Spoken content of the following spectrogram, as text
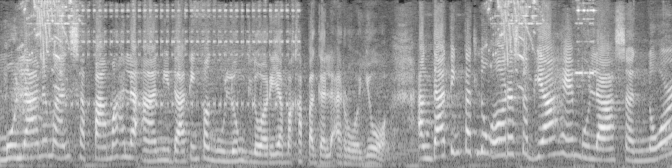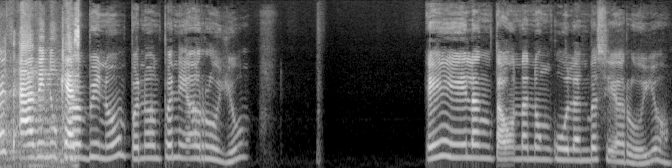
Mula naman sa pamahalaan ni dating Pangulong Gloria Macapagal Arroyo. Ang dating tatlong oras na biyahe mula sa North Avenue, Quezon Grabe no, panahon pa ni Arroyo. Eh, ilang taon na nungkulan ba si Arroyo?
